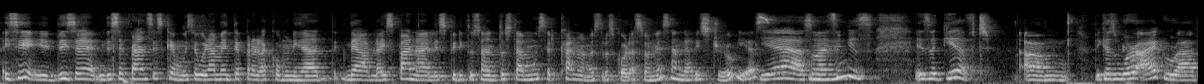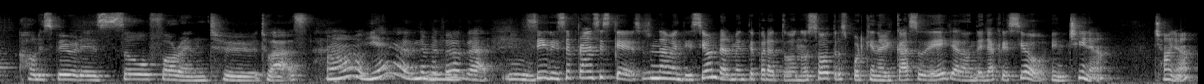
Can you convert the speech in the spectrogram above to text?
Y sí, dice, dice Francis que muy seguramente para la comunidad de habla hispana el Espíritu Santo está muy cercano a nuestros corazones, and that is true, yes. Yeah, so I think it's it's a gift um, because where I grew up, Holy Spirit is so foreign to to us. Oh, yeah, never thought of that. Sí, dice Francis que eso es una bendición realmente para todos nosotros, porque en el caso de ella, donde ella creció, en China, China,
